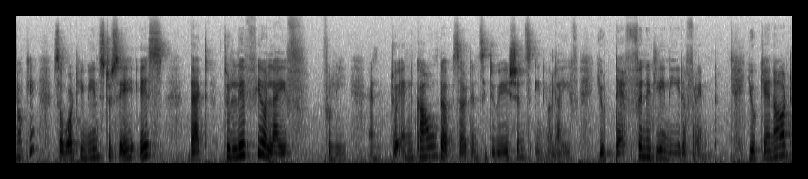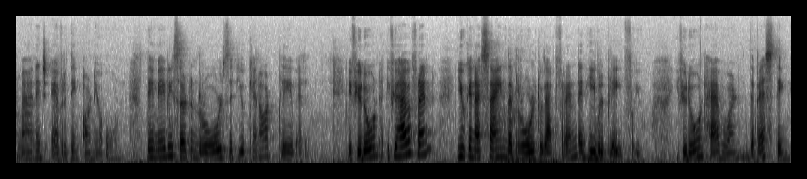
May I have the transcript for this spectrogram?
Okay? So, what he means to say is that to live your life fully and to encounter certain situations in your life, you definitely need a friend. You cannot manage everything on your own. There may be certain roles that you cannot play well. If you don't, if you have a friend, you can assign that role to that friend and he will play it for you. If you don't have one, the best thing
